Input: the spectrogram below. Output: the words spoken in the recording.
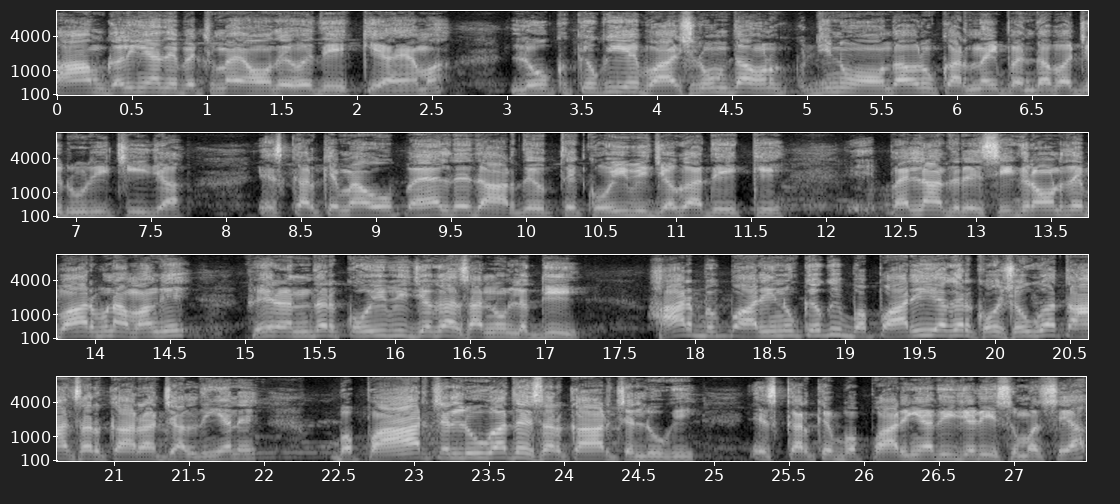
ਆਮ ਗਲੀਆਂ ਦੇ ਵਿੱਚ ਮੈਂ ਆਉਂਦੇ ਹੋਏ ਦੇਖ ਕੇ ਆਇਆ ਵਾਂ। ਲੋਕ ਕਿਉਂਕਿ ਇਹ ਵਾਸ਼ਰੂਮ ਦਾ ਹੁਣ ਜਿਹਨੂੰ ਆਉਂਦਾ ਉਹਨੂੰ ਕਰਨਾ ਹੀ ਪੈਂਦਾ ਵਾ ਜ਼ਰੂਰੀ ਚੀਜ਼ ਆ। ਇਸ ਕਰਕੇ ਮੈਂ ਉਹ ਪਹਿਲ ਦੇ ਆਧਾਰ ਦੇ ਉੱਤੇ ਕੋਈ ਵੀ ਜਗ੍ਹਾ ਦੇਖ ਕੇ, ਪਹਿਲਾਂ ਦਰੇਸੀ ਗਰਾਊਂਡ ਦੇ ਬਾਹਰ ਬਣਾਵਾਂਗੇ, ਫਿਰ ਅੰਦਰ ਕੋਈ ਵੀ ਜਗ੍ਹਾ ਸਾਨੂੰ ਲੱਗੀ, ਹਰ ਵਪਾਰੀ ਨੂੰ, ਕਿਉਂਕਿ ਵਪਾਰੀ ਅਗਰ ਖੁਸ਼ ਹੋਊਗਾ ਤਾਂ ਸਰਕਾਰਾਂ ਚੱਲਦੀਆਂ ਨੇ, ਵਪਾਰ ਚੱਲੂਗਾ ਤੇ ਸਰਕਾਰ ਚੱਲੂਗੀ, ਇਸ ਕਰਕੇ ਵਪਾਰੀਆਂ ਦੀ ਜਿਹੜੀ ਸਮੱਸਿਆ,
